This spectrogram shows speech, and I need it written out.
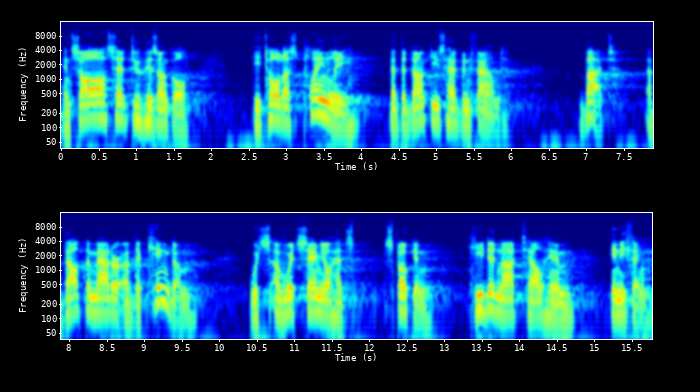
And Saul said to his uncle, He told us plainly that the donkeys had been found. But about the matter of the kingdom which, of which Samuel had sp- spoken, he did not tell him anything.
